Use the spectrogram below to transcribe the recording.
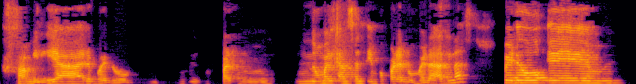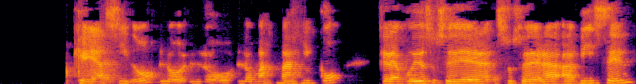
familiar, bueno, no me alcanza el tiempo para enumerarlas, pero eh, que ha sido lo, más mágico que le ha podido suceder, suceder a, Vicent,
